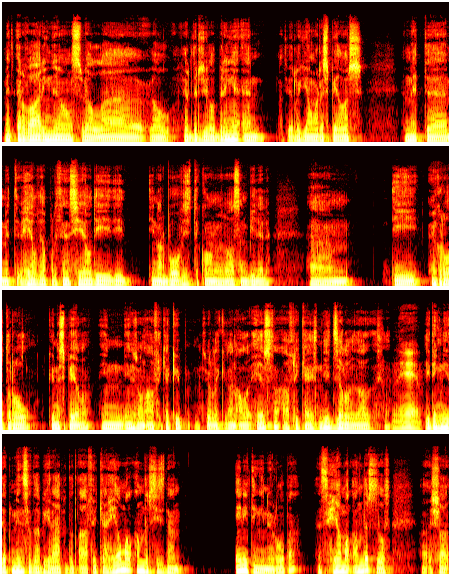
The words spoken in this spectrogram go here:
met ervaring die ons wel, eh, wel verder zullen brengen. En natuurlijk jongere spelers met, eh, met heel veel potentieel die, die, die naar boven zitten komen, zoals een. Ehm, die een grote rol kunnen spelen in, in zo'n Afrika Cup. Natuurlijk zijn allereerste. Afrika is niet hetzelfde. als- Nee. Ik denk niet dat mensen dat begrijpen, dat Afrika helemaal anders is dan anything in Europa. Het is helemaal anders. Zelfs, uh, sha-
